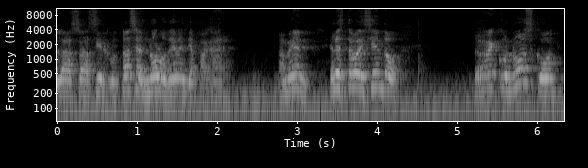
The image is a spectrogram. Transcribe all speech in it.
las circunstancias no lo deben de apagar. Amén. Él estaba diciendo, reconozco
